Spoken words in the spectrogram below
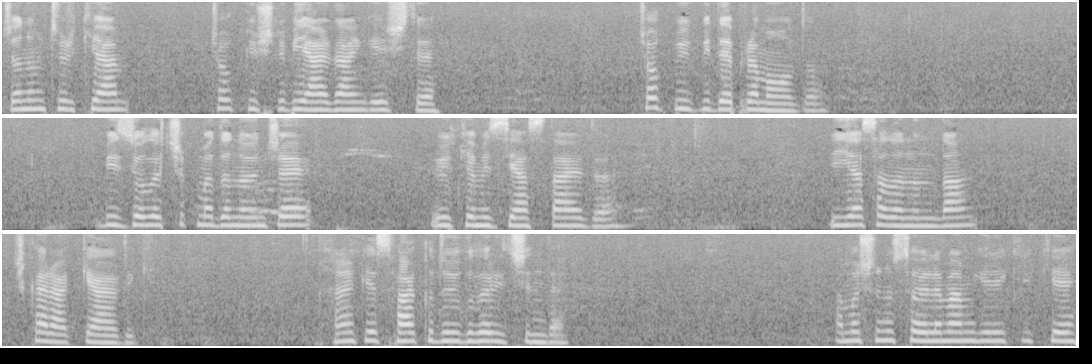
canım Türkiye'm çok güçlü bir yerden geçti. Çok büyük bir deprem oldu. Biz yola çıkmadan önce ülkemiz yastaydı. Bir yas alanından çıkarak geldik. Herkes farklı duygular içinde. Ama şunu söylemem gerekir ki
